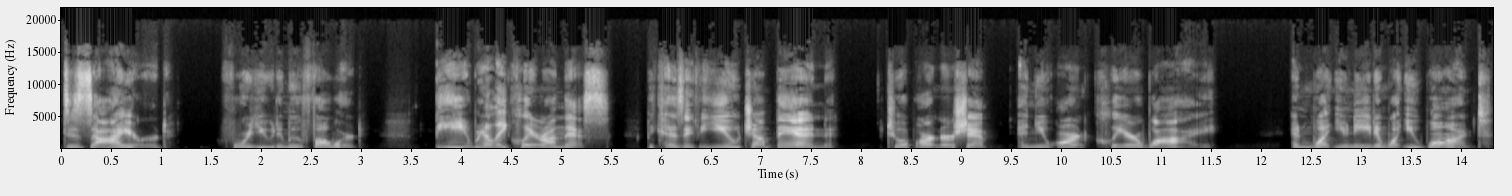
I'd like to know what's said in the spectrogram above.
desired for you to move forward? Be really clear on this because if you jump in to a partnership and you aren't clear why, and what you need and what you want,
